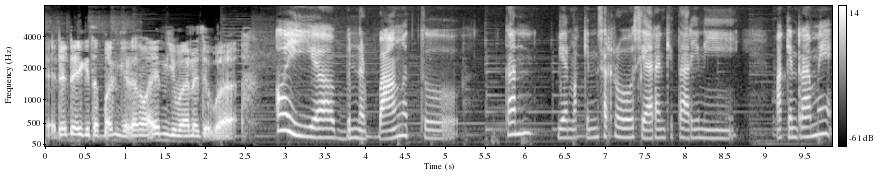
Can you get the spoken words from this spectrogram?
ya udah deh kita panggil yang lain gimana coba. Oh iya, bener banget tuh. Kan biar makin seru siaran kita hari ini. Makin rame,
